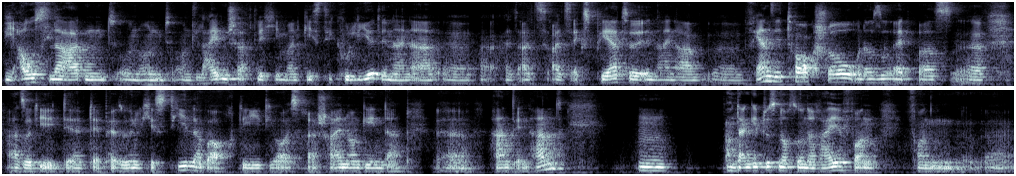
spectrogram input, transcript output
wie ausladend und, und, und leidenschaftlich jemand gestikuliert in einer, äh, als, als Experte in einer äh, Fernsehtalkshow oder so etwas. Äh, also die, der, der persönliche Stil, aber auch die, die äußere Erscheinung gehen da äh, Hand in Hand. Hm. Und dann gibt es noch so eine Reihe von, von äh,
